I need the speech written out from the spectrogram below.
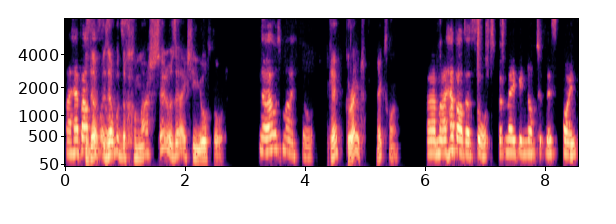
I have other. Is that, is that what the Chumash said, or was that actually your thought? No, that was my thought. Okay, great, excellent. Um, I have other thoughts, but maybe not at this point.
